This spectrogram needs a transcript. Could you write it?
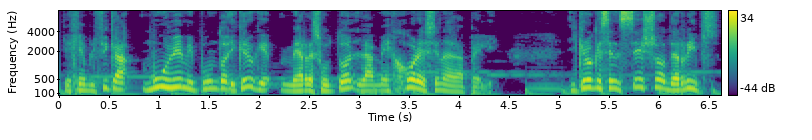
que ejemplifica muy bien mi punto y creo que me resultó la mejor escena de la peli. Y creo que es el sello de Rips,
